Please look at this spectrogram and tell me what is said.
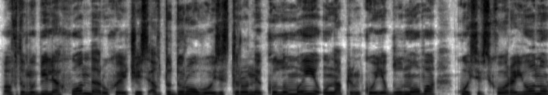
автомобіля Хонда, рухаючись автодорогою зі сторони Коломиї у напрямку Яблунова Косівського району,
